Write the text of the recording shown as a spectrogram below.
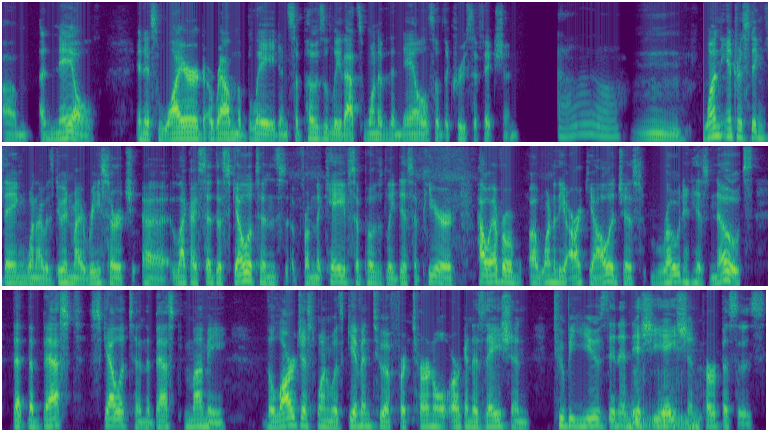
um, a nail, and it's wired around the blade, and supposedly that's one of the nails of the crucifixion. Oh, Mm. One interesting thing when I was doing my research, uh, like I said, the skeletons from the cave supposedly disappeared. However, uh, one of the archaeologists wrote in his notes that the best skeleton, the best mummy, the largest one was given to a fraternal organization to be used in initiation purposes.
